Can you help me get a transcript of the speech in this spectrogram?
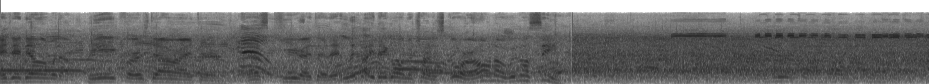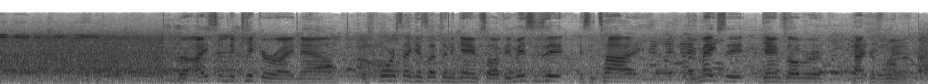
AJ Dillon with a big first down right there. That's key right there. They look like they're going to try to score. I don't know. We're going to see. They're icing the kicker right now. There's four seconds left in the game, so if he misses it, it's a tie. If he makes it, game's over. Packers win.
